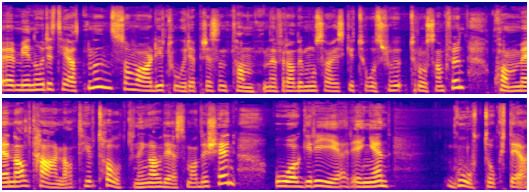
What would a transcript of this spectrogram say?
eh, minoriteten, som var de to representantene fra Det mosaiske tros- trossamfunn, kom med en alternativ tolkning av det som hadde skjedd, og regjeringen godtok det.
